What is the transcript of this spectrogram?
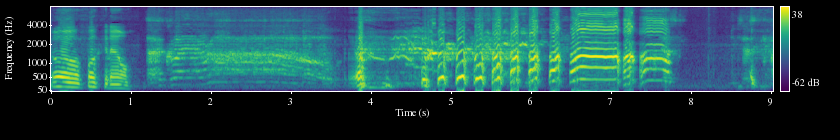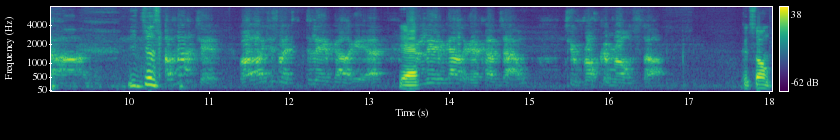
Oh, fucking hell. Aguero! you just can't. You just. Imagine. Well, I just went to Liam Gallagher, yeah? Yeah. So Liam Gallagher comes out to Rock and Roll Star. Good song.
